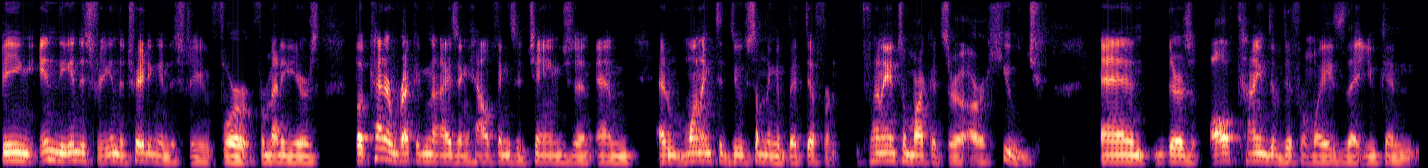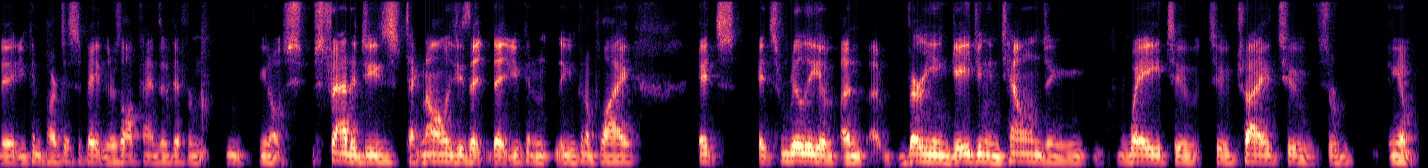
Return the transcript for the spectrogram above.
being in the industry, in the trading industry for, for many years, but kind of recognizing how things had changed and and and wanting to do something a bit different. Financial markets are, are huge, and there's all kinds of different ways that you can that you can participate, and there's all kinds of different you know strategies, technologies that that you can that you can apply. It's it's really a, a, a very engaging and challenging way to to try to sort of you know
